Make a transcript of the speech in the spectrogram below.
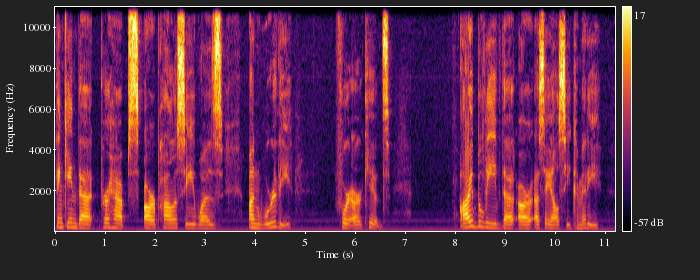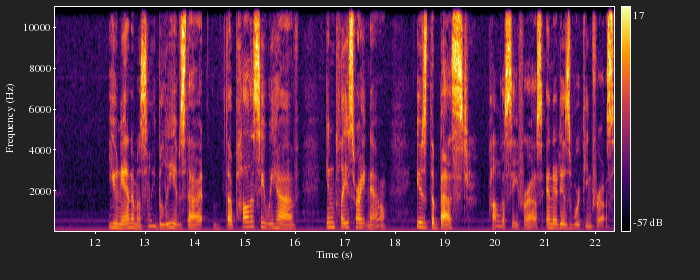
thinking that perhaps our policy was unworthy for our kids. I believe that our SALC committee unanimously believes that the policy we have in place right now is the best policy for us, and it is working for us.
